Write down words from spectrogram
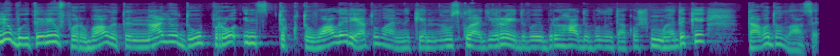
любителів порибалити на льоду проінструктували рятувальники. У складі рейдової бригади були також медики та водолази.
